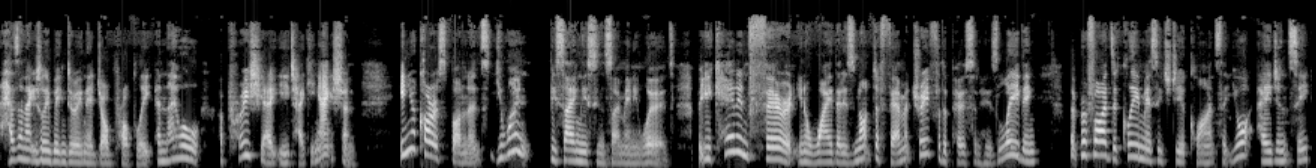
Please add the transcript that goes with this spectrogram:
hasn't actually been doing their job properly and they will appreciate you taking action. In your correspondence, you won't be saying this in so many words, but you can infer it in a way that is not defamatory for the person who's leaving, but provides a clear message to your clients that your agency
